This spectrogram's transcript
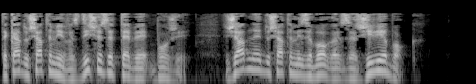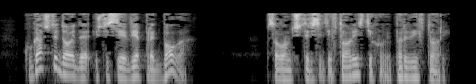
така душата ми въздиша за Тебе, Боже. Жадна е душата ми за Бога, за живия Бог. Кога ще дойда и ще се явя пред Бога? Псалом 42, стихове 1 и 2.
